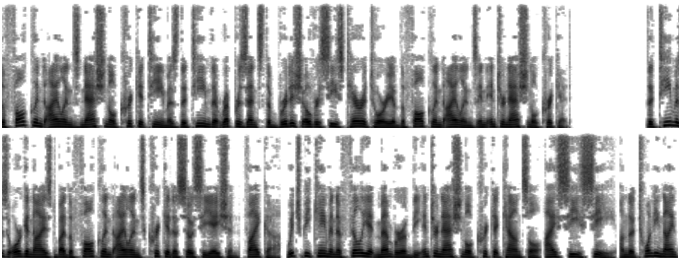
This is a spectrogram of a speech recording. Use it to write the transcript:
The Falkland Islands national cricket team is the team that represents the British Overseas Territory of the Falkland Islands in international cricket. The team is organised by the Falkland Islands Cricket Association which became an affiliate member of the International Cricket Council on 29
